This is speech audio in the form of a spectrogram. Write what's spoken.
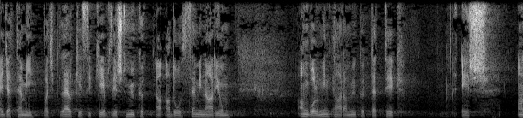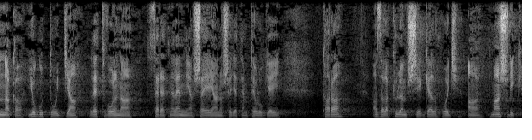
egyetemi vagy lelkészi képzést működ, adó szeminárium, angol mintára működtették, és annak a jogutódja lett volna, szeretne lenni a Seje János Egyetem teológiai kara, azzal a különbséggel, hogy a második,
